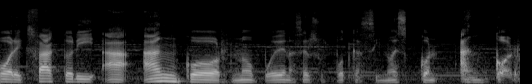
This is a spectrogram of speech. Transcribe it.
Forex Factory, a Anchor. No pueden hacer sus podcasts si no es con Anchor.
